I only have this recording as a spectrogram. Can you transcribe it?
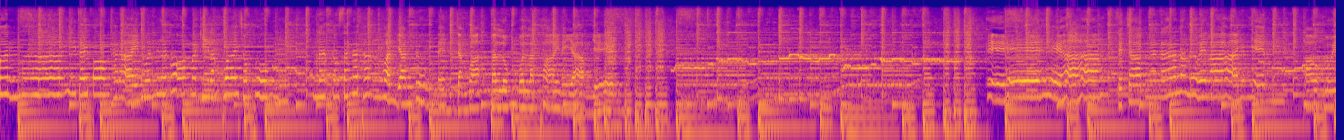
มันไม้ใจปองถ้าได้นวลเนื้อทองมาขี่หลังควายชมทุ่งนั่นต้องสันทั้งวันยันรุ่งเต้นจังหวะตะลุงบนหลังควายในยามเย็น เสร็จากงานนะแล้วเมื่อเวลาเย็นเย็นเป่าคลุย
